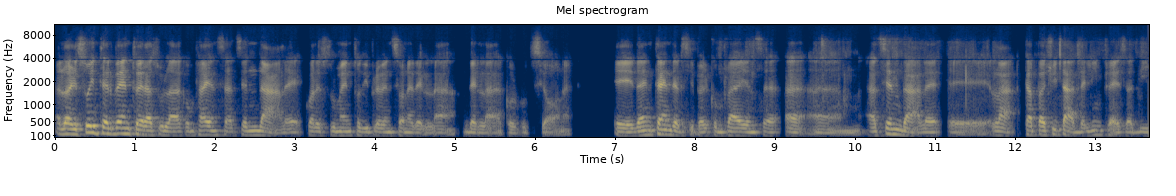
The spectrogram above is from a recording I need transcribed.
Allora, il suo intervento era sulla compliance aziendale, quale strumento di prevenzione della, della corruzione e da intendersi per compliance eh, eh, aziendale eh, la capacità dell'impresa di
